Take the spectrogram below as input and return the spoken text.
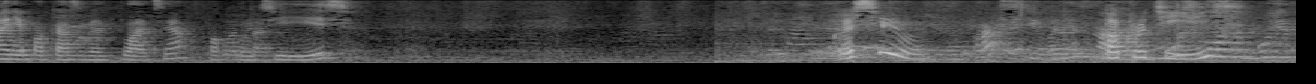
Аня показывает платье. Покрутись. Красиво. Красиво, не знаю. Покрутись. Муж, может, будет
